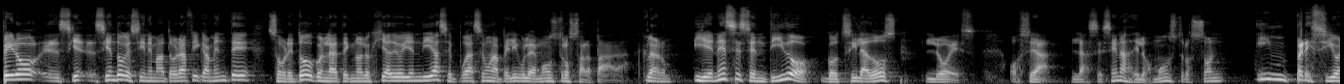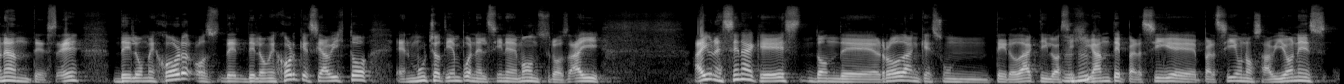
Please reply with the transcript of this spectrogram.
Pero eh, si- siento que cinematográficamente, sobre todo con la tecnología de hoy en día, se puede hacer una película de monstruos zarpada. Claro. Y en ese sentido, Godzilla 2 lo es. O sea, las escenas de los monstruos son impresionantes, ¿eh? De lo mejor, de lo mejor que se ha visto en mucho tiempo en el cine de monstruos. Hay. Hay una escena que es donde Rodan, que es un pterodáctilo así gigante, persigue, persigue unos aviones.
